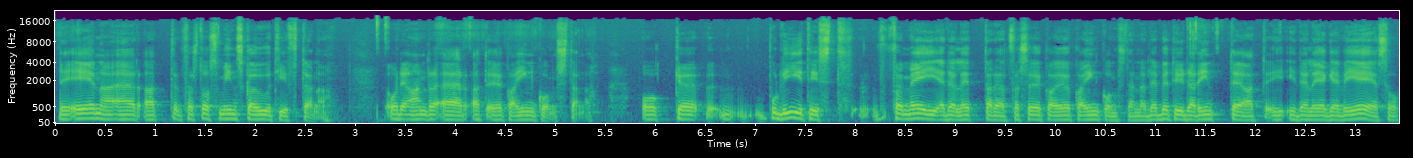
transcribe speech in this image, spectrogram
Det ena är att förstås minska utgifterna och det andra är att öka inkomsterna. Och eh, politiskt, för mig är det lättare att försöka öka inkomsterna. Det betyder inte att i, i det läge vi är så,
